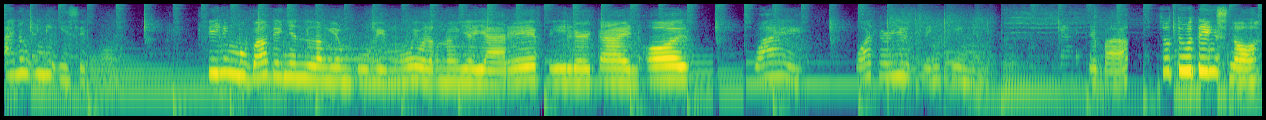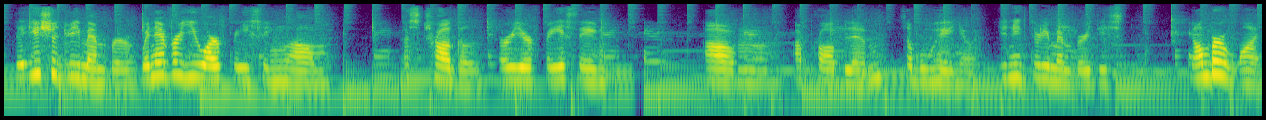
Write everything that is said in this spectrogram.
Anong iniisip mo? Feeling mo ba ganyan na lang yung buhay mo? Walang nangyayari, failure ka and all. Why? What are you thinking? 'Di ba? So two things no that you should remember whenever you are facing um a struggle or you're facing um a problem sa buhay nyo, you need to remember these two. Number one,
